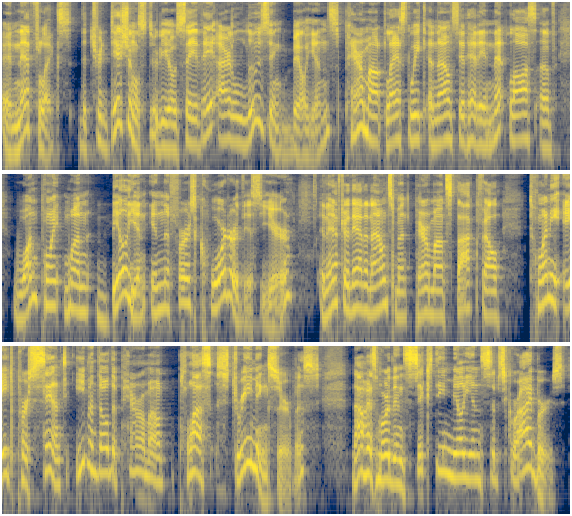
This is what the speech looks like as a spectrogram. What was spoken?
and Netflix, the traditional studios say they are losing billions. Paramount last week announced it had a net loss of 1.1 billion in the first quarter this year. And after that announcement, Paramount stock fell 28%, even though the Paramount Plus streaming service now has more than 60 million subscribers.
